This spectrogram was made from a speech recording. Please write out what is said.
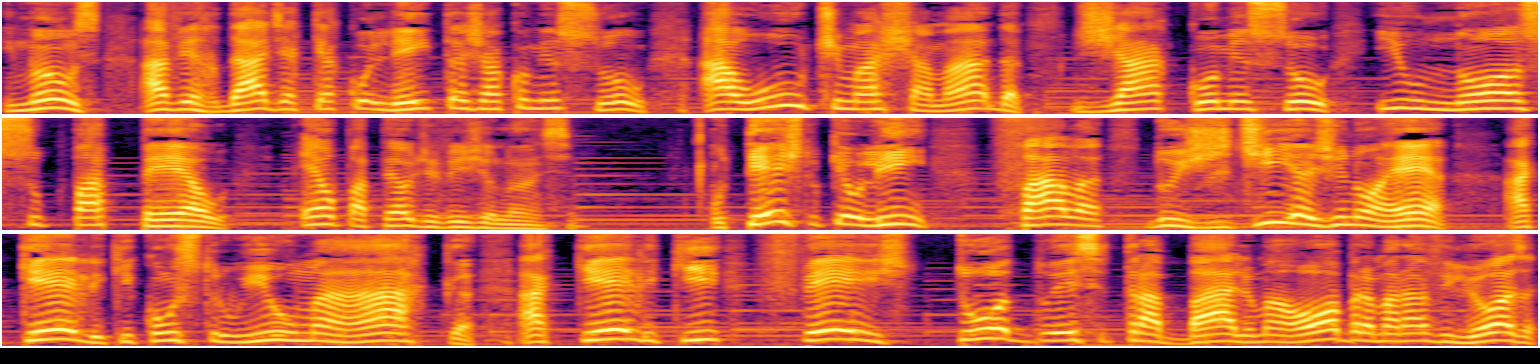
Irmãos, a verdade é que a colheita já começou, a última chamada já começou e o nosso papel é o papel de vigilância. O texto que eu li fala dos dias de Noé aquele que construiu uma arca, aquele que fez todo esse trabalho, uma obra maravilhosa.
